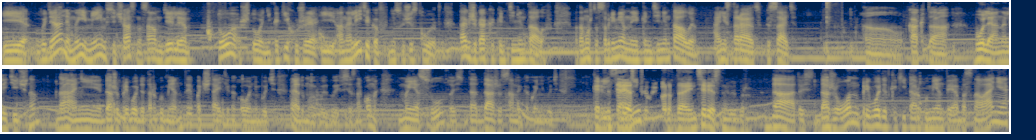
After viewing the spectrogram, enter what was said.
И в идеале мы имеем сейчас на самом деле то, что никаких уже и аналитиков не существует, так же, как и континенталов. Потому что современные континенталы, они стараются писать как-то более аналитично, да, они даже приводят аргументы, почитайте какого-нибудь, ну, я думаю, вы, вы все знакомы, МСУ, то есть да, даже самый какой-нибудь корреляционист. Интересный выбор, да, интересный выбор. Да, то есть даже он приводит какие-то аргументы и обоснования,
